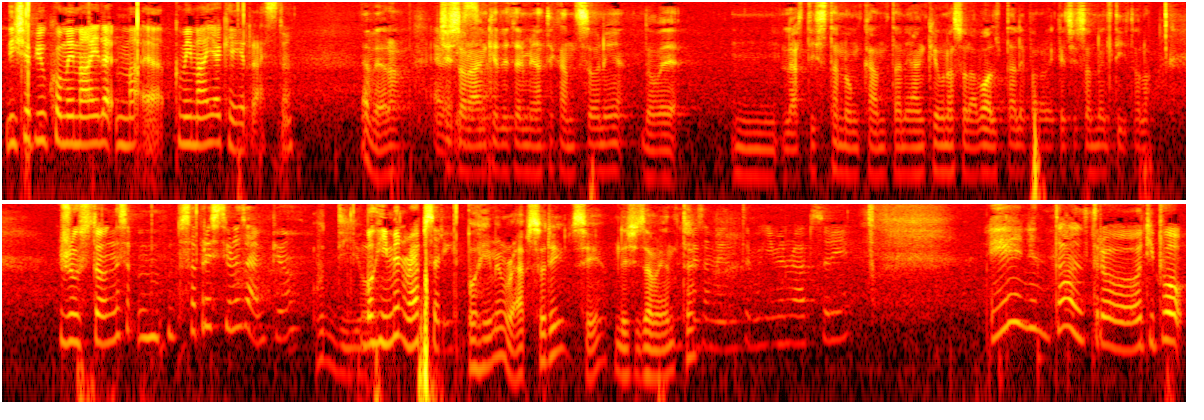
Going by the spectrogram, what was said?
Dice più come Maya, ma- eh, come Maya che il resto. è vero, È ci sono anche determinate canzoni dove mm, l'artista non canta neanche una sola volta le parole che ci sono nel titolo. Giusto, ne sa- mm, sapresti un esempio? Oddio. Bohemian Rhapsody. Bohemian Rhapsody, sì, decisamente. Decisamente, Bohemian Rhapsody. E nient'altro, tipo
